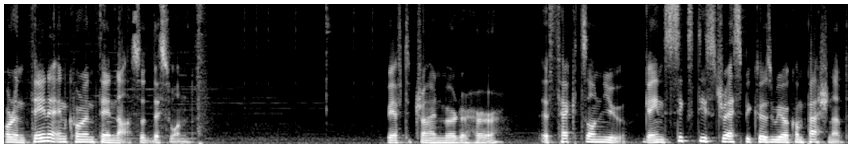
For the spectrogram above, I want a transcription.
Corinthena and Corinthena, so this one. We have to try and murder her. Effects on you. Gain 60 stress because we are compassionate.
